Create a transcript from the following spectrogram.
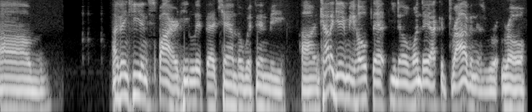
Um, I think he inspired. He lit that candle within me uh, and kind of gave me hope that you know one day I could thrive in this role.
